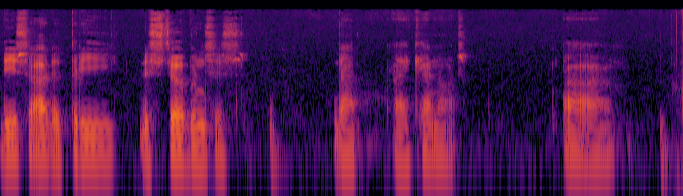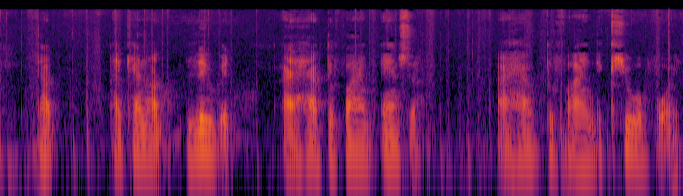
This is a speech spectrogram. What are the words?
These are the three disturbances that I cannot uh, that I cannot live with. I have to find answer. I have to find the cure for it.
